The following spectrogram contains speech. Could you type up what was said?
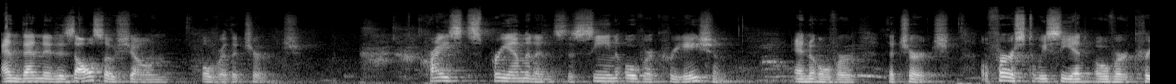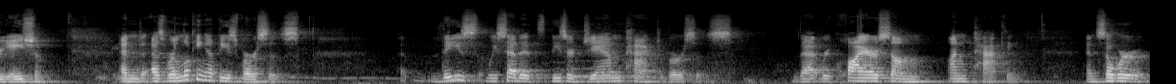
and then it is also shown over the church. Christ's preeminence is seen over creation and over the church. Well, first, we see it over creation. And as we're looking at these verses, these we said these are jam-packed verses that require some unpacking. And so we're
